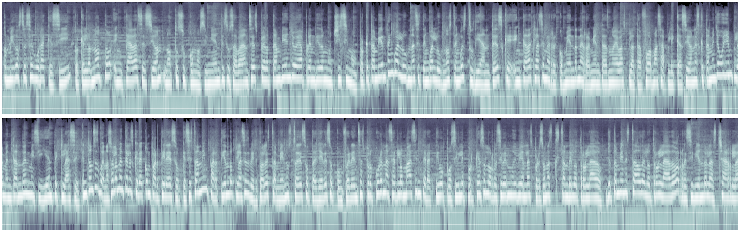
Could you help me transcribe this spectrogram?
conmigo, estoy segura que sí, porque lo noto en cada sesión, noto su conocimiento y sus avances, pero también yo he aprendido muchísimo, porque también tengo alumnas y tengo alumnos, tengo estudiantes que en cada clase me recomiendan herramientas nuevas, plataformas, aplicaciones que también yo voy implementando en mi siguiente clase. Entonces, bueno, solamente les quería compartir eso, que si están impartiendo clases virtuales también ustedes o talleres o conferencias, procuren hacer lo más interactivo posible porque eso lo reciben muy bien las personas que están del otro lado. Yo también he estado del otro lado recibiendo las charlas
